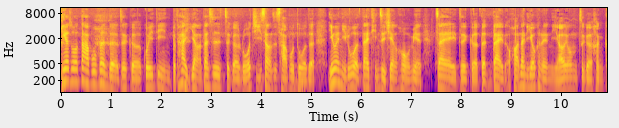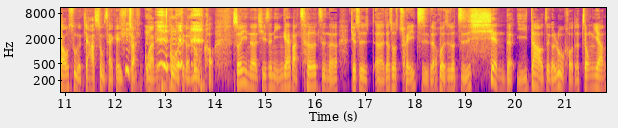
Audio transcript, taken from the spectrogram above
应该说大部分的这个规定不太一样，但是这个逻辑上是差不多的。因为你如果在停止线后面，在这个等待的话，那你有可能你要用这个很高速的加速才可以转弯过这个路口。所以呢，其实你应该把车子呢，就是呃叫做垂直的，或者是说直线的移到这个路口的中央。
